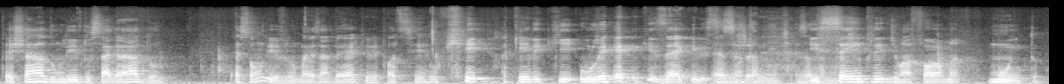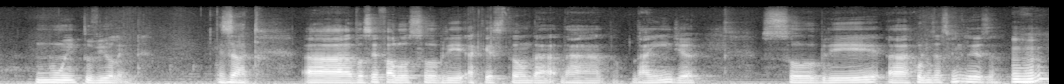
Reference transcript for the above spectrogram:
Fechado, um livro sagrado é só um livro, mas aberto ele pode ser o que aquele que o lê quiser que ele seja. Exatamente, exatamente. E sempre de uma forma muito, muito violenta. Exato. Ah, você falou sobre a questão da, da, da Índia sobre a colonização inglesa. Uhum.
